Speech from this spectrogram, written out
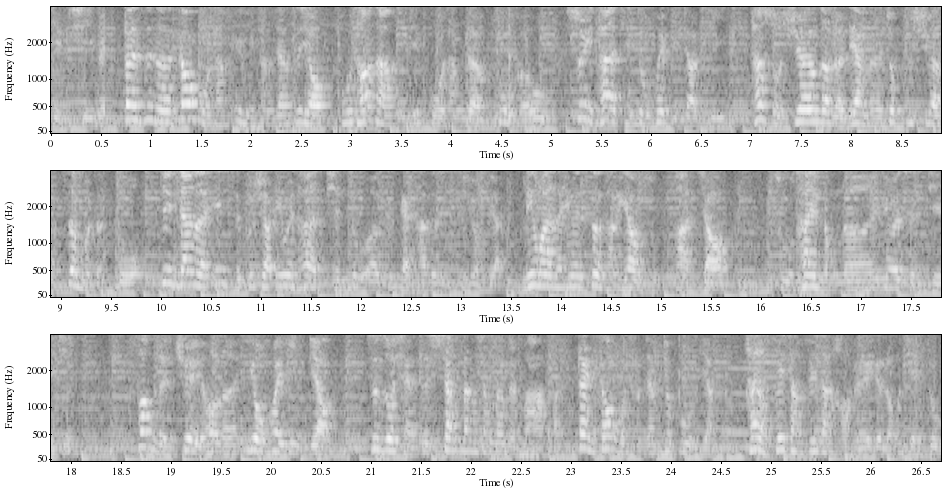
点七倍。但是呢，高果糖玉米糖浆是由葡萄糖以及果糖的复合物，所以它的甜度会比较低。它所需要用到的量呢，就不需要这么的多。店家呢，因此不需要因为它的甜度而更改它的使用量。另外呢，因为蔗糖要煮怕焦。煮太浓呢，又会成结晶；放冷却以后呢，又会硬掉。制作起来是相当相当的麻烦。但高果糖浆就不一样，它有非常非常好的一个溶解度，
